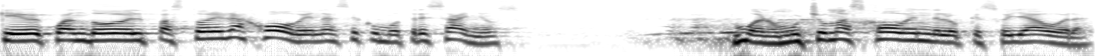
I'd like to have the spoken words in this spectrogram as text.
Que cuando el pastor era joven, hace como tres años, bueno, mucho más joven de lo que soy ahora,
